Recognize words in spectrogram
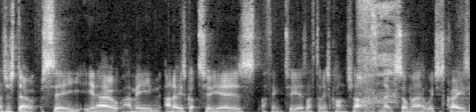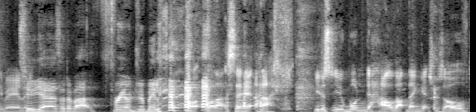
I just don't see, you know. I mean, I know he's got two years. I think two years left on his contract next summer, which is crazy, really. Two years at about 300 million. well, well, that's it. And I, you just you wonder how that then gets resolved.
